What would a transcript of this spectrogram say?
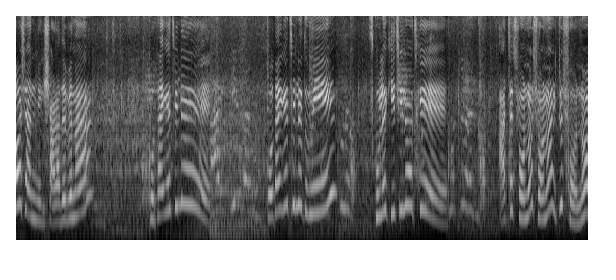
ও শানমিক সাড়া দেবে না? কোথায় গেছিলে? কোথায় গেছিলে তুমি? স্কুলে কি ছিল আজকে? আচ্ছা শোনো শোনো একটু শোনো।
